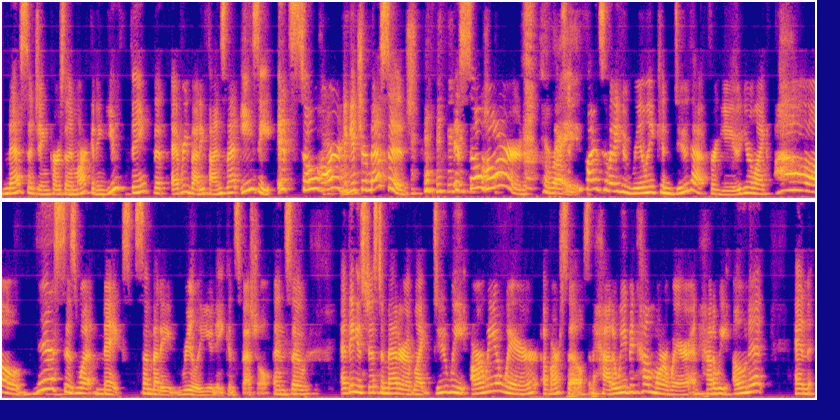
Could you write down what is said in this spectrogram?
messaging person in marketing, you think that everybody finds that easy. It's so hard to get your message. it's so hard. Right. So you find somebody who really can do that for you, you're like, oh, this is what makes somebody really unique and special. And so mm-hmm. I think it's just a matter of like, do we, are we aware of ourselves and how do we become more aware and how do we own it and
